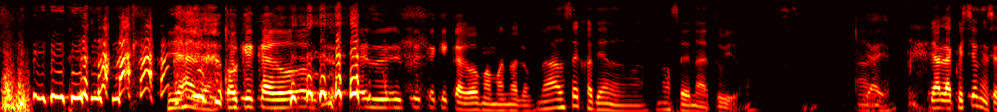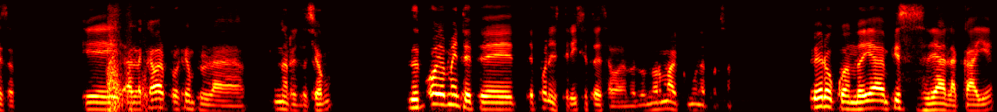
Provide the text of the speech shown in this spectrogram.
ya. O qué cagó. ¿Qué cagó, mamá Nolo? No, estoy jodiendo. No sé nada de tu vida. Ah, Ya, ya. Ya, la cuestión es esa. Que al acabar, por ejemplo, la, una relación, pues, obviamente te, te pones triste toda esa banda, lo normal como una persona. Pero cuando ya empiezas a salir a la calle,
